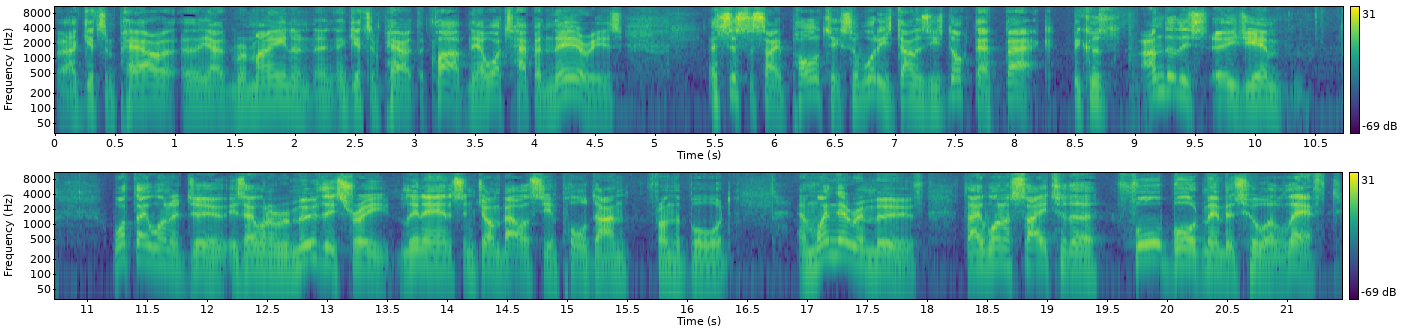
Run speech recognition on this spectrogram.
uh, get some power, uh, you know, remain and, and, and get some power at the club. Now what's happened there is it's just the same politics. So what he's done is he's knocked that back because under this EGM what they want to do is they want to remove these three Lynn Anderson, John Ballasy, and Paul Dunn from the board. And when they're removed, they want to say to the four board members who are left,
